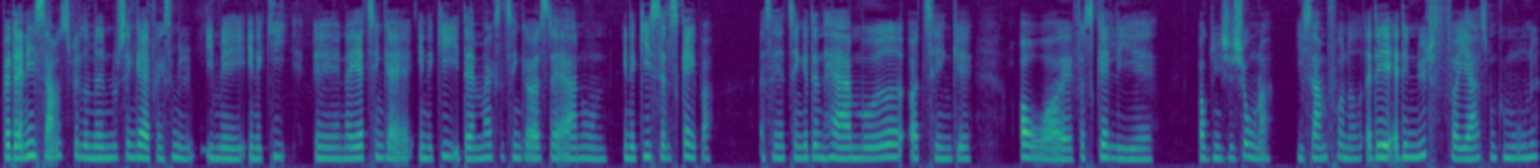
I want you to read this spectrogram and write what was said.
Hvordan er I samspillet med, nu tænker jeg for eksempel i med energi. Øh, når jeg tænker energi i Danmark, så tænker jeg også, at der er nogle energiselskaber. Altså jeg tænker den her måde at tænke over øh, forskellige øh, organisationer i samfundet. Er det, er det nyt for jer som kommune,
